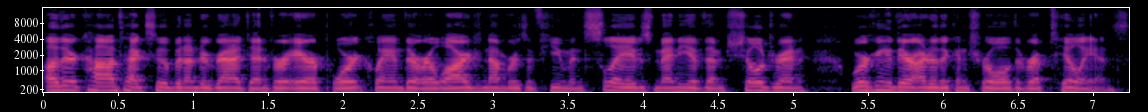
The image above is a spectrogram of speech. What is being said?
Other contacts who have been underground at Denver Airport claim there are large numbers of human slaves, many of them children, working there under the control of the reptilians.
